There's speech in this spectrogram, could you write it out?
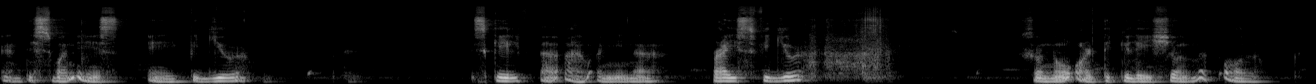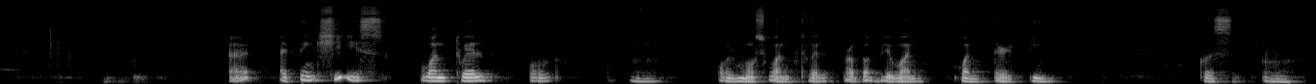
And this one is a figure scale, uh, uh, I mean a price figure. So no articulation at all. Uh, I think she is 112 or um, almost 112, probably 1, 113. Because um,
